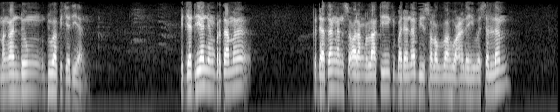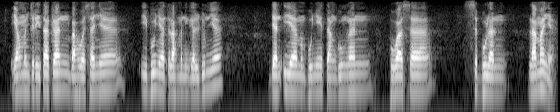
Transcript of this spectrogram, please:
mengandung dua kejadian. Kejadian yang pertama kedatangan seorang lelaki kepada Nabi Shallallahu Alaihi Wasallam yang menceritakan bahwasanya ibunya telah meninggal dunia dan ia mempunyai tanggungan puasa sebulan lamanya.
